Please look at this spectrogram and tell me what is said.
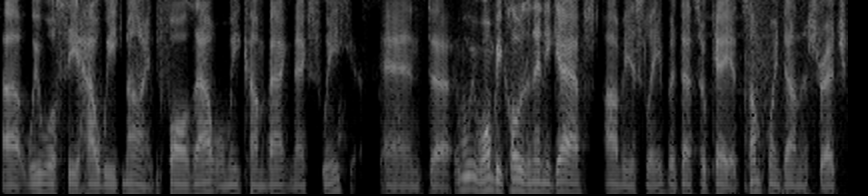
Uh, we will see how week nine falls out when we come back next week. And uh, we won't be closing any gaps, obviously, but that's okay. At some point down the stretch,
